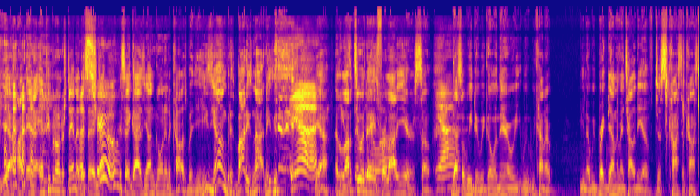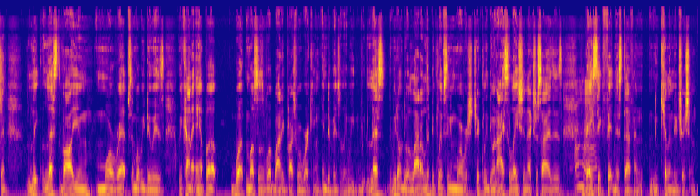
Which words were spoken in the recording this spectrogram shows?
yeah, I mean, and people don't understand that. That's they say a guy- true. they say a guy's young going into college, but he's young, but his body's not. And he's Yeah. yeah. That's a lot of two a days for a lot. lot of years. So Yeah. that's what we do. We go in there. We we, we kind of, you know, we break down the mentality of just constant, constant, less volume, more reps, and what we do is we kind of amp up what muscles, what body parts we're working individually. We, we less we don't do a lot of Olympic lifts anymore. We're strictly doing isolation exercises, Mm-hmm. basic fitness stuff, and, and killing nutrition.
